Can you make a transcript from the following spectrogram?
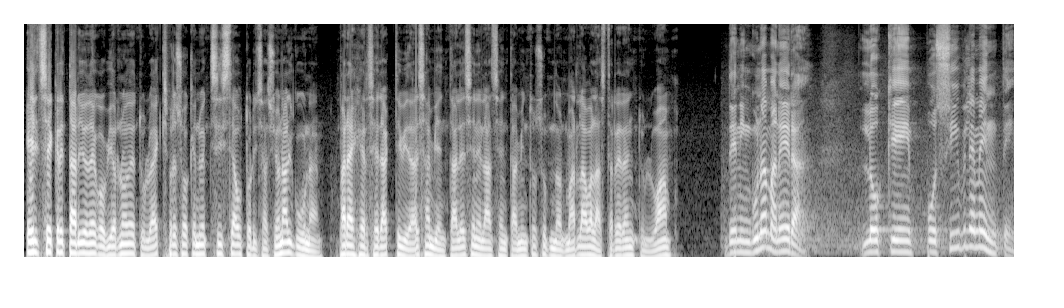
El secretario de Gobierno de Tuluá expresó que no existe autorización alguna para ejercer actividades ambientales en el asentamiento subnormal La Balastrera en Tuluá. De ninguna manera. Lo que posiblemente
